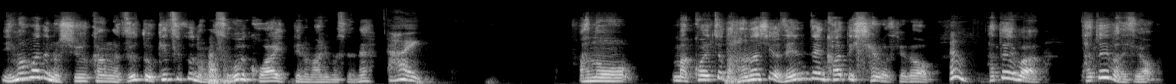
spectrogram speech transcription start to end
今までの習慣がずっと受け継ぐのもすごい怖いっていうのもありますよね。はい。あの、まあ、これちょっと話が全然変わってきちゃいますけど、うん例えば、例えばですよ、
